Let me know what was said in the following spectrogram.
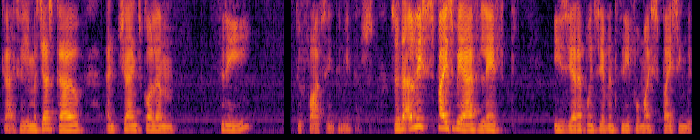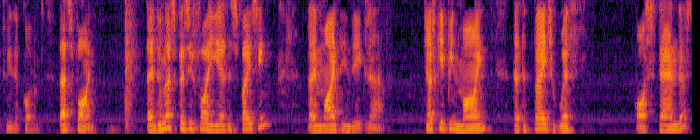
Okay, so you must just go and change column 3 to 5 centimeters. So the only space we have left is 0.73 for my spacing between the columns. That's fine. They do not specify here the spacing. They might in the exam. Just keep in mind that the page width are standard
